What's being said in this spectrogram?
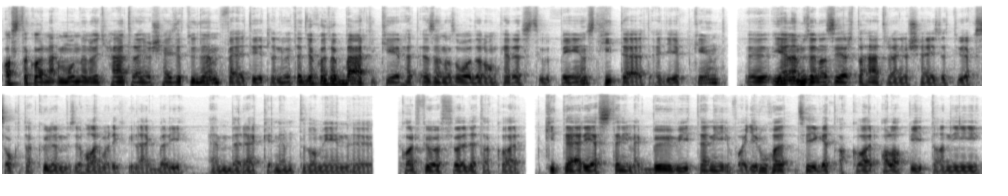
azt akarnám mondani, hogy hátrányos helyzetű, nem feltétlenül, tehát gyakorlatilag bárki kérhet ezen az oldalon keresztül pénzt, hitelt egyébként. Jellemzően azért a hátrányos helyzetűek szoktak különböző harmadik világbeli emberek, nem tudom én, akar fölföldet akar kiterjeszteni, meg bővíteni, vagy ruhacéget akar alapítani,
